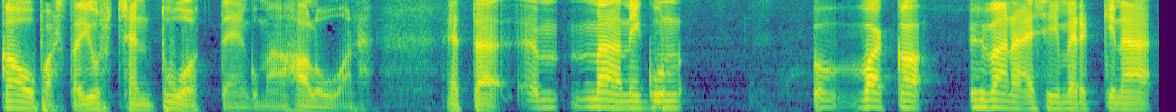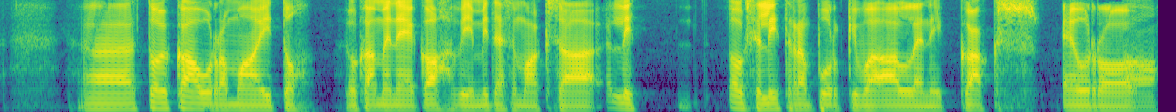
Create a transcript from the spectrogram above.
kaupasta just sen tuotteen, kun mä haluan. Että mä niin kuin, vaikka hyvänä esimerkkinä toi kauramaito, joka menee kahviin, mitä se maksaa, onko se litran purkki vai alle, niin kaksi euroa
